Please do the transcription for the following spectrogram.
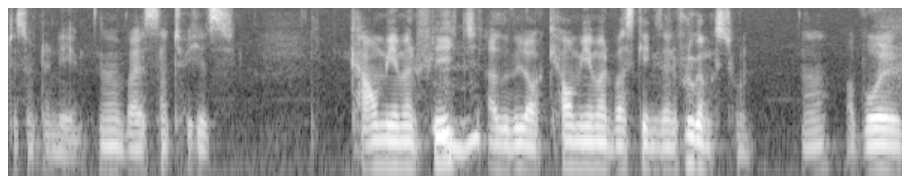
das Unternehmen, ne? weil es natürlich jetzt kaum jemand fliegt, mhm. also will auch kaum jemand was gegen seine Flugangst tun. Ne? Obwohl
